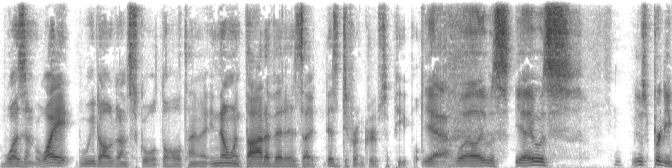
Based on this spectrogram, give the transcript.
wasn't white, we'd all gone to school the whole time. And no one thought of it as a, as different groups of people. Yeah, well, it was yeah, it was it was pretty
